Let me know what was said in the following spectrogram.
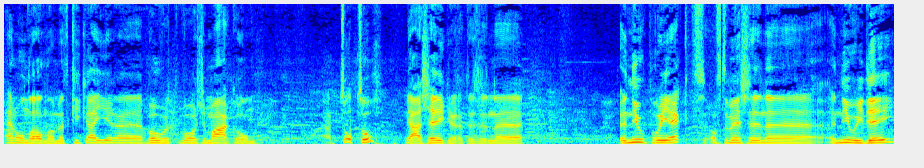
En onder andere met Kika hier boven het woordje Macron. Ja, top toch? Ja, zeker. Het is een, eh, een nieuw project, of tenminste een, eh, een nieuw idee.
